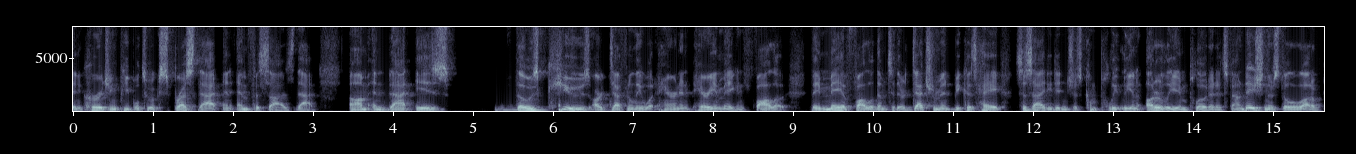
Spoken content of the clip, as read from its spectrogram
encouraging people to express that and emphasize that um, and that is those cues are definitely what Harry and Harry and Meghan followed. They may have followed them to their detriment because, hey, society didn't just completely and utterly implode at its foundation. There's still a lot of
